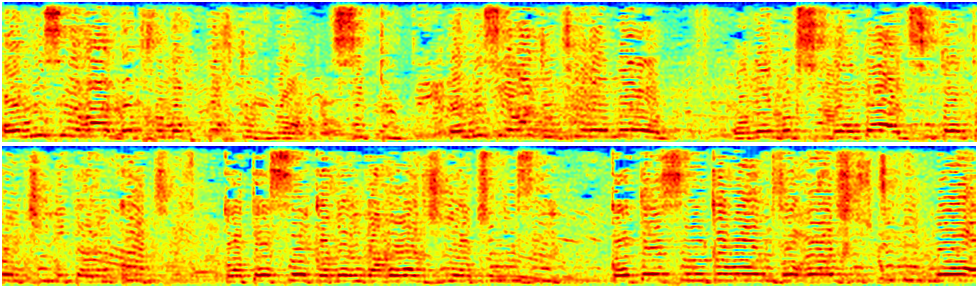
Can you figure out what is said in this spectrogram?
on essaiera d'être leur porte-voix, c'est tout. On essaiera de dire au monde, au monde occidental, si tant est qu'il est à l'écoute, quand on sait comment il a Tunisie, quand on sait comment ils ont réagi timidement à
